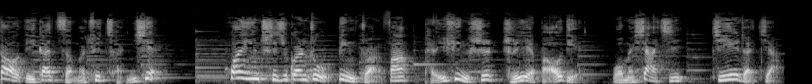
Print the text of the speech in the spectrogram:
到底该怎么去呈现？欢迎持续关注并转发《培训师职业宝典》，我们下期。接着讲。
